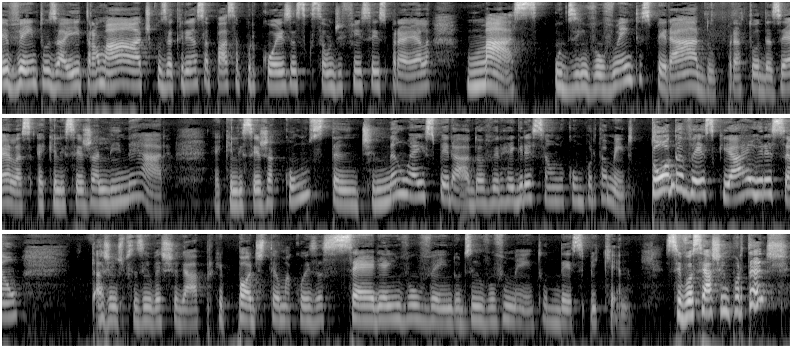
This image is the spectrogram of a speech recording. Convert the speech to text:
eventos aí traumáticos, a criança passa por coisas que são difíceis para ela, mas o desenvolvimento esperado para todas elas é que ele seja linear, é que ele seja constante. Não é esperado haver regressão no comportamento. Toda vez que há regressão, a gente precisa investigar porque pode ter uma coisa séria envolvendo o desenvolvimento desse pequeno. Se você acha importante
